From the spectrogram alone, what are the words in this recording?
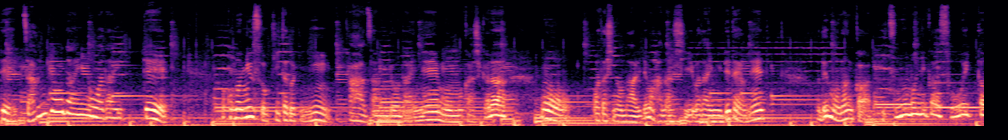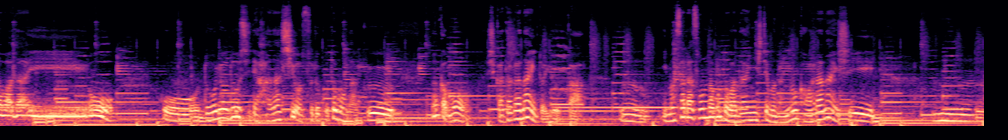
で残業代の話題ってこのニュースを聞いた時にああ残業代ね。もう昔からもう私の周りでも話話題に出たよね。でもなんかいつの間にかそういった話題をこう同僚同士で話をすることもなくなんかもう仕方がないというか、うん、今更そんなこと話題にしても何も変わらないし、うん、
